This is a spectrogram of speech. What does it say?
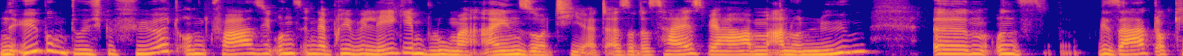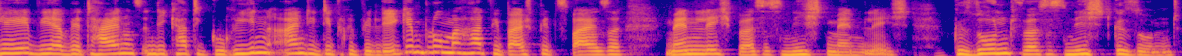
eine Übung durchgeführt und quasi uns in der Privilegienblume einsortiert. Also das heißt, wir haben anonym ähm, uns gesagt, okay, wir, wir teilen uns in die Kategorien ein, die die Privilegienblume hat, wie beispielsweise männlich versus nicht männlich, gesund versus nicht gesund.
